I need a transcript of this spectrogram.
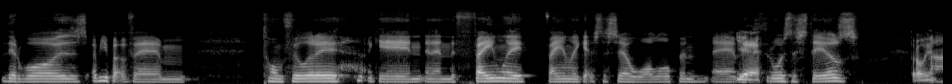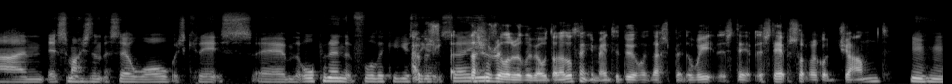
there was a wee bit of um, tomfoolery again, and then they finally, finally gets the cell wall open. Um, yeah. throws the stairs Brilliant. And it smashes into the cell wall, which creates um, the opening that Foley could use to was, get This was really, really well done. I don't think you meant to do it like this, but the way the step, the steps sort of got jammed mm-hmm.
